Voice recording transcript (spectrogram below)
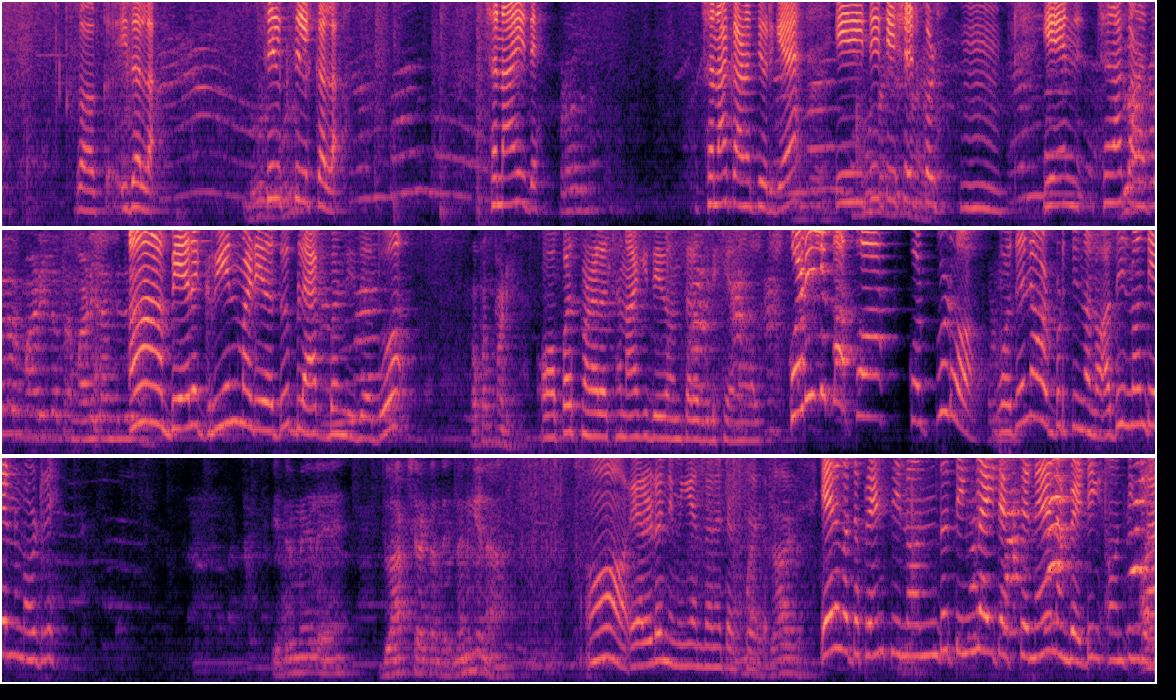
ಇದಲ್ಲ. ಸಿಲ್ಕ್ ಸಿಲ್ಕ್ ಅಲ್ಲ. ಚೆನ್ನಾಗಿದೆ. ಚೆನ್ನಾಗಿ ಕಾಣುತ್ತೆ ಇವ್ರಿಗೆ. ಈ ರೀತಿ ಟಿ ಶರ್ಟ್ ಕೊಡು ಹ್ಞೂ ಏನು ಚೆನ್ನಾಗಿ ಕಾಣುತ್ತೆ. ಹಾಂ ಬೇರೆ ಗ್ರೀನ್ ಮಾಡಿರೋದು ಬ್ಲ್ಯಾಕ್ ಬಂದಿದೆ ಅದು. ವಾಪಸ್ ಮಾಡಿ. ವಾಪಸ್ ಮಾಡಲ್ಲ ಚೆನ್ನಾಗಿದೆ ಒಂಥರ ಬಿಡಿ ಏನಾಗಲ್ಲ ಕೊಡಿಲಿ ಪಾಪ ಕೊಟ್ಬಿಡು. ಒದೇನೆ ಹೊಡ್ಬಿಡ್ತೀನಿ ನಾನು ಅದು ಇನ್ನೊಂದು ಏನು ನೋಡ್ರಿ. ಇದ್ರ ಮೇಲೆ ಬ್ಲಾಕ್ ಶರ್ಟ್ ಅಂತ. ನನಗೇನಾ? ಹ್ಞೂ ಎರಡು ನಿಮಗೆ ಅಂತಾನೆ ತರಿಸೋದು. ಏನು ಗೊತ್ತಾ ಫ್ರೆಂಡ್ಸ್ ಇನ್ನೊಂದು ತಿಂಗಳೈತೆ ಅಷ್ಟೇ ನಮ್ಮ ವೆಡ್ಡಿಂಗ್ ಒಂದು ತಿಂಗಳ.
